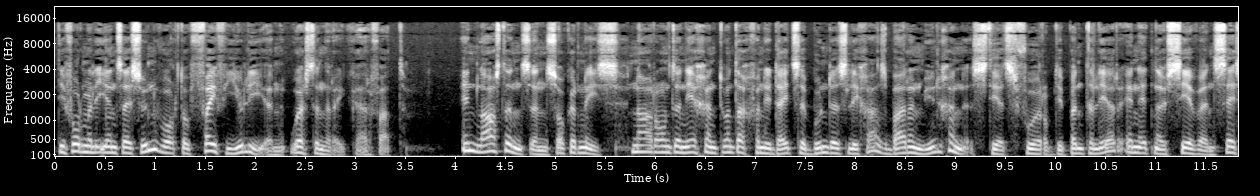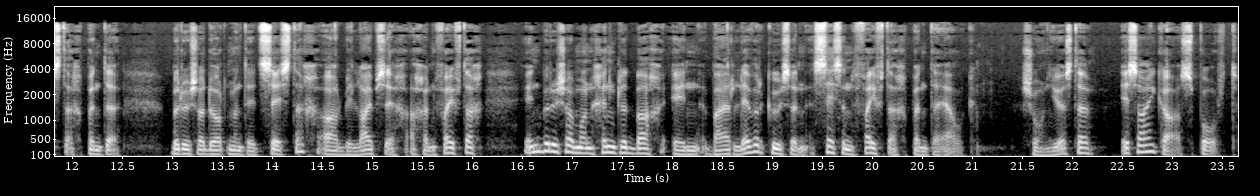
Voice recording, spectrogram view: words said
Die Formule 1 seisoen word op 5 Julie in Oostenryk hervat. In laastens in sokkernuus, na ronde 29 van die Duitse Bundesliga is Bayern München steeds voor op die punteleer en het nou 67 punte. Borussia Dortmund het 60, RB Leipzig 58 en Borussia Mönchengladbach en Bayer Leverkusen 56 punte elk. Shaun Schuster SAK Sport.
